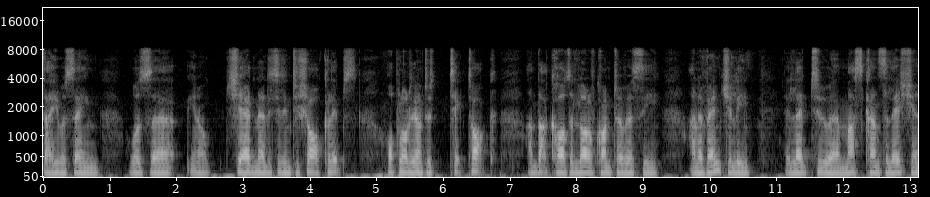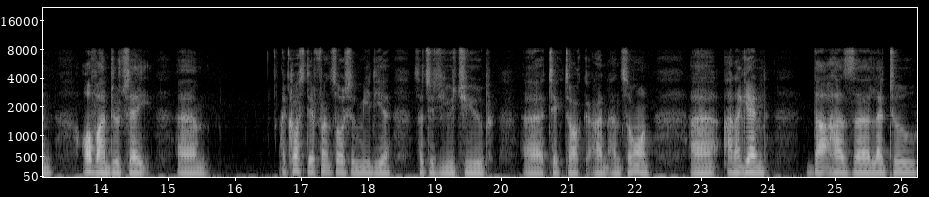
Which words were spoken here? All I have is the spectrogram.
that he was saying was uh, you know shared and edited into short clips uploaded onto TikTok and that caused a lot of controversy and eventually it led to a mass cancellation of Andrew Tate um, across different social media such as YouTube, uh, TikTok, and, and so on. Uh, and again, that has uh, led to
